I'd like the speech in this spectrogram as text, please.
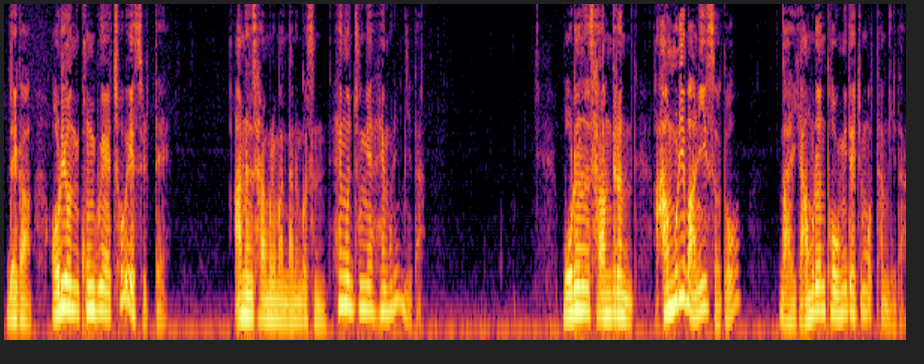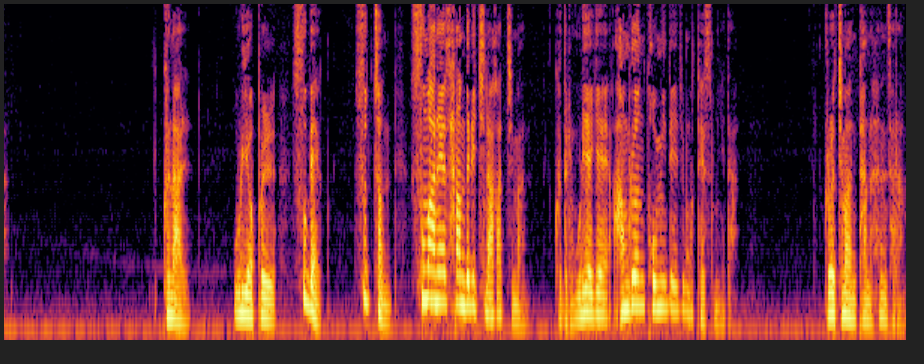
내가 어려운 공경에 처해 있을 때 아는 사람을 만나는 것은 행운 중의 행운입니다. 모르는 사람들은 아무리 많이 있어도 나에게 아무런 도움이 되지 못합니다. 그날 우리 옆을 수백, 수천, 수만의 사람들이 지나갔지만 그들은 우리에게 아무런 도움이 되지 못했습니다. 그렇지만 단 한 사람,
